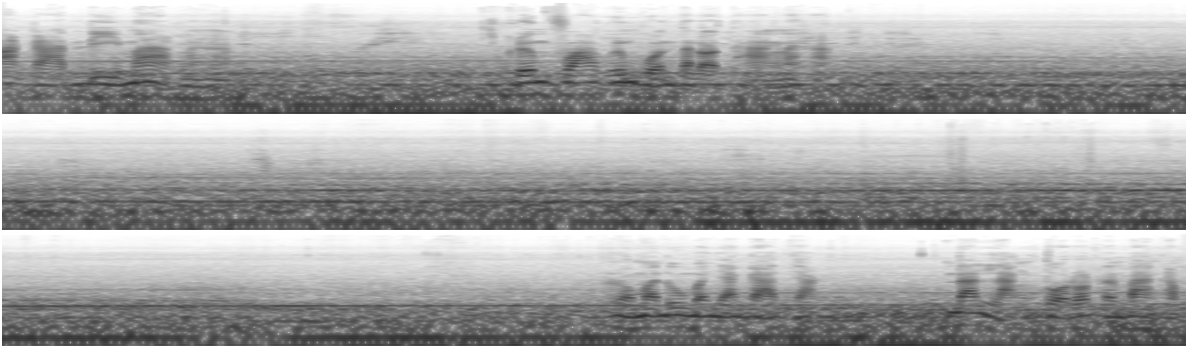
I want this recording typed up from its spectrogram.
อากาศดีมากนะฮะ ครึ้มฟ้าครึ้มฝนตลอดทางนะฮะเรามาดูบรรยากาศจากด้านหลังตัวรถกันบ้างครับ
